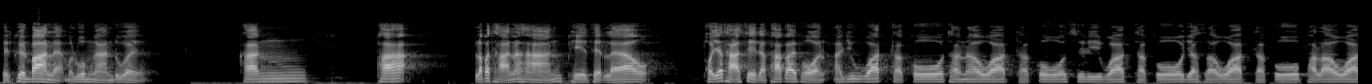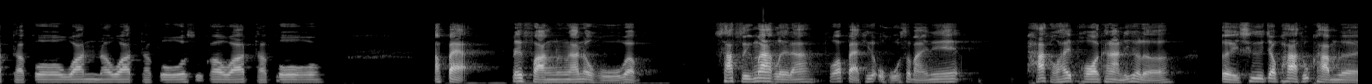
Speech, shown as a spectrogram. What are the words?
เป็นเพื่อนบ้านแหละมาร่วมงานด้วยคันพระรับประทานอาหารเพเสร็จแล้ว พอยถาเสร็จพระก็ให้พรอายุวัตถโก ธนาวัตถโก สิริวัตถโกยศวัตถโกพลาวัตถโก วันนวัตถโก สุขวัตถโกอาแปะได้ฟังดังนั้นโอ้โหแบบซาบซึ้งมากเลยนะ เพราะว่าแปะคิดโอ้โหสมัยนี้พระเขาให้พรขนาดนี้เหรอเอ่ยชื่อเจ้าภาพทุกคำเลย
